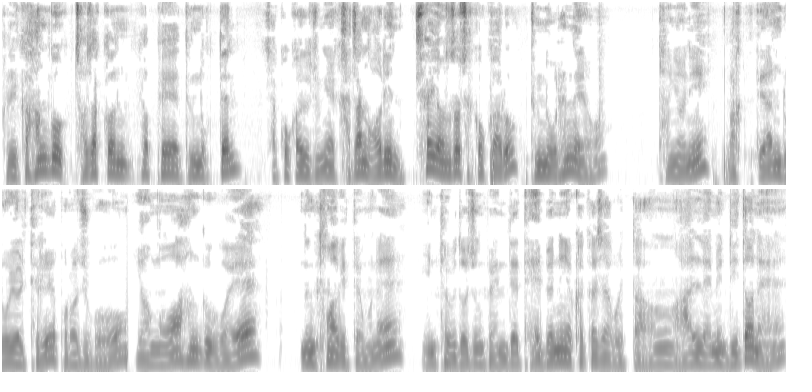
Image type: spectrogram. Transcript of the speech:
그러니까 한국 저작권 협회에 등록된 작곡가들 중에 가장 어린 최연소 작곡가로 등록을 했네요. 당연히 막대한 로열티를 벌어주고 영어와 한국어에 능통하기 때문에 인터뷰 도중 밴드의 대변인 역할까지 하고 있다. 응, 알렘이 리더네.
